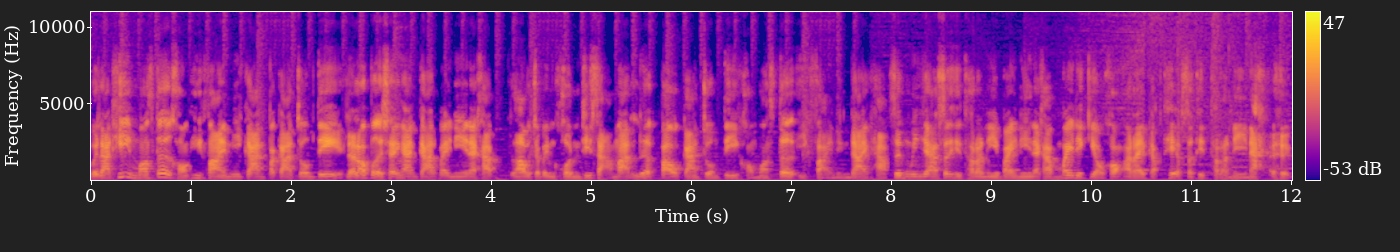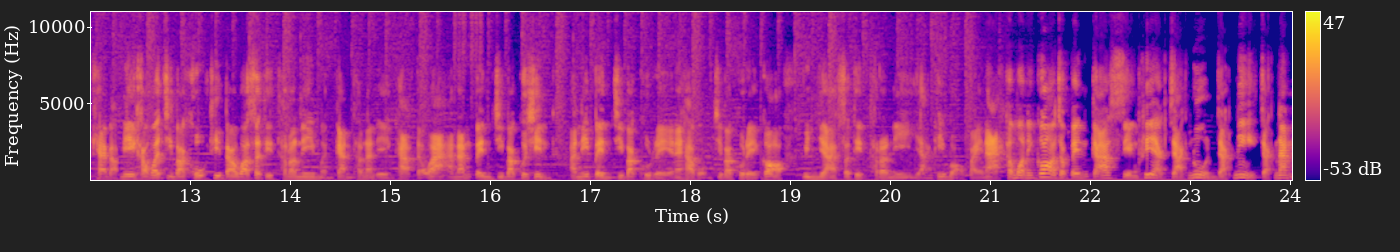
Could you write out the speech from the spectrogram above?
เวลาที่มอนสเตอร์ของอีกฝ่ายมีการประกาศโจมตี แล้วเราเปิดใช้งานการ์ดใบนี้นะครับ เราจะเป็นคนที่สามารถเลือกเป้าการโจมตีของมอนสเตอร์อีกฝ่ายหนึ่งได้ครับ ซึ่งวิญญาณสถิตธรณีใบนี้นะครับไม่ได้เกี่ยวข้องอะไรกับเทพสถิตธรณีนะเออแค่แบบมีคำว่าจิบาคุที่แปลว่าสถิตธรณีเหมือนกันเท่านั้นเองครับแต่ว่าอันนั้นเป็นจิบาคุชิน อันนี้เป็นจิบาคุเรนะครับผมจิบาคุเรก็วิญญาณสถิตธรณีอย่างที่บอกไปนะ ทั้งหมดนี้ก็จะเป็นการ์ดเสียงเพรียกจากนู่นจากนี่จากนั่น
